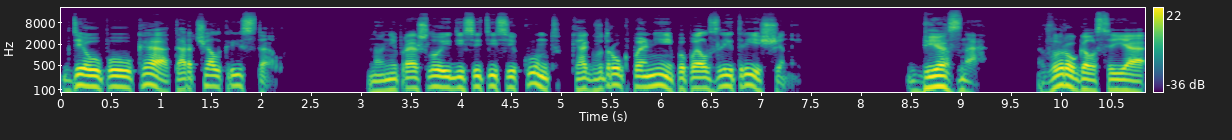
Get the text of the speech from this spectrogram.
где у паука торчал кристалл. Но не прошло и десяти секунд, как вдруг по ней поползли трещины. «Бездна!» Выругался я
